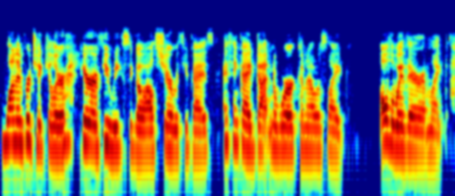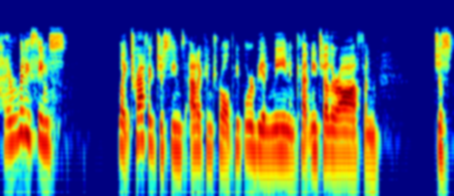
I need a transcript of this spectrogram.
one in particular here a few weeks ago, I'll share with you guys. I think I had gotten to work and I was like, all the way there, I'm like, everybody seems like traffic just seems out of control. People were being mean and cutting each other off and just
